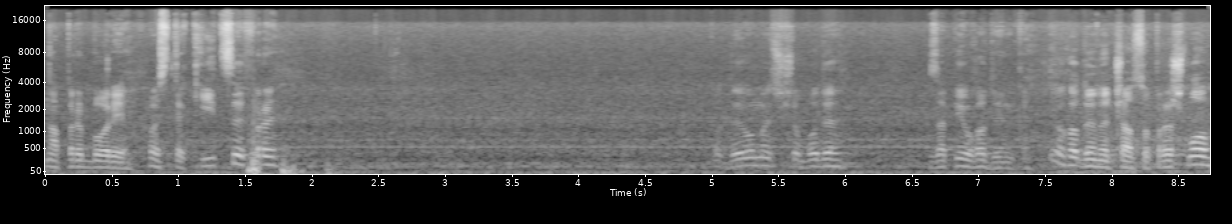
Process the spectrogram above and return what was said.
на приборі ось такі цифри. Подивимось, що буде за півгодинки. Півгодини часу пройшло.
